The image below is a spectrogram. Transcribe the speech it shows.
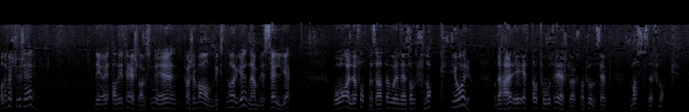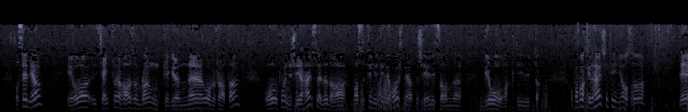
Og det første vi ser, det er jo et av de treslag som er kanskje vanligst i Norge, nemlig selje. Og alle har fått med seg at det har vært en del sånn fnokk i år. Og det her er ett av to treslag som har produsert masse fnokk. Og selja er jo kjent for å ha sånn blankegrønne overflater. Og på undersida her så er det da masse tynne, tynne hår som gjør at den ser litt sånn eh, gråaktig ut. da. Og på bakken her så finner vi også det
